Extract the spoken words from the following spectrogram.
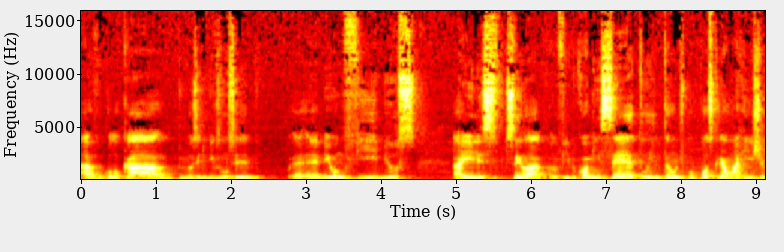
Ah, vou colocar. Meus inimigos vão ser é, é meio anfíbios Aí eles, sei lá, anfíbio come inseto, então, tipo, posso criar uma rixa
